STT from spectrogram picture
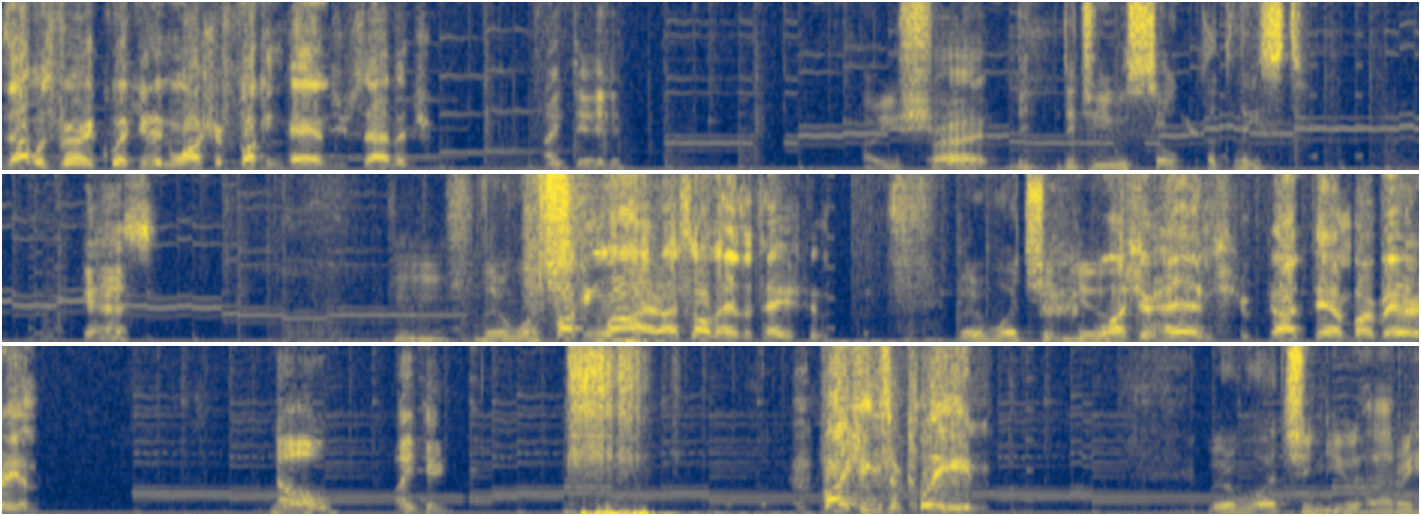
That was very quick. You didn't wash your fucking hands, you savage. I did. are you sure? Right. Did, did you use soap at least? Yes. Hmm, we're watching. Fucking liar. I saw the hesitation. We're watching you. Wash your hands, you goddamn barbarian. No. Viking. Vikings are clean. We're watching you, Harry.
